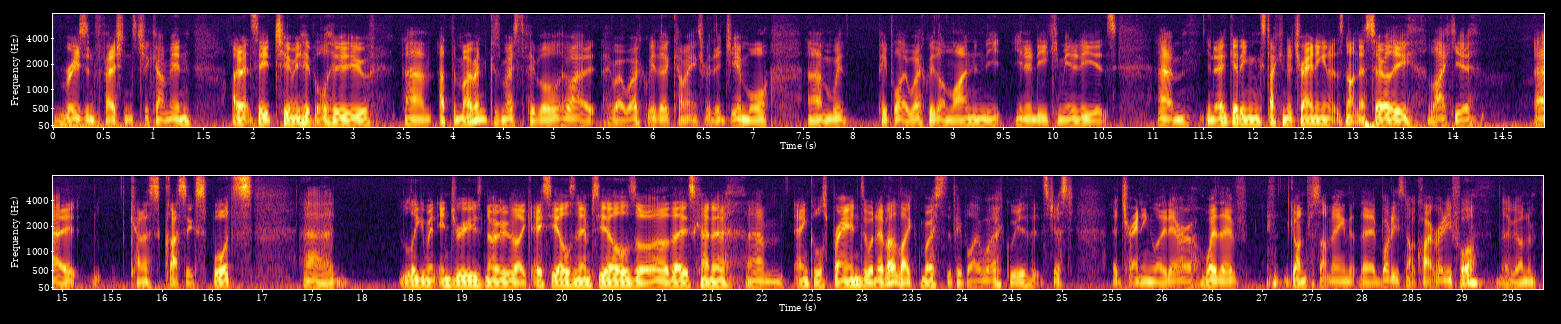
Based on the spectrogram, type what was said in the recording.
reason for patients to come in. I don't see too many people who, um, at the moment, because most of the people who I who I work with are coming through the gym or um, with people I work with online in the Unity community. It's um, you know getting stuck into training, and it's not necessarily like your uh, kind of classic sports. Uh, ligament injuries, no like ACLs and MCLs or those kind of um, ankle sprains or whatever. Like most of the people I work with, it's just a training load error where they've gone for something that their body's not quite ready for. They've gone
